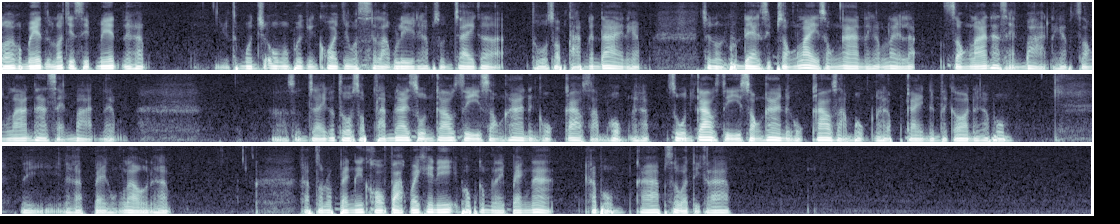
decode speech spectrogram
ร้อยกว่าเมตรร้อยเจ็ดสิบเมตรนะครับอยู่ตำบลชะอมอำเภอเก่งคอยจังหวัดสระบุรีนะครับ สนใจก็โทรสอบถามกันได้นะครับโฉนดคุดแดง 12 ไร่ 2 งานนะครับไร่ละ2ล้าน5แสนบาทนะครับ2ล้าน5แสนบาทนะครับสนใจก็โทรสอบถามได้ 0942516936 นะครับ 0942516936 นะครับ ไก่นันทกรนะครับผม นี่นะครับ แปลงของเรานะครับ ครับสำหรับแปลงนี้ขอฝากไว้แค่นี้ พบกันใหม่แปลงหน้า ครับผม ครับ สวัสดีครับ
